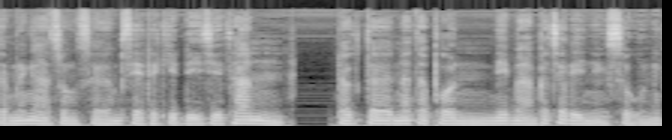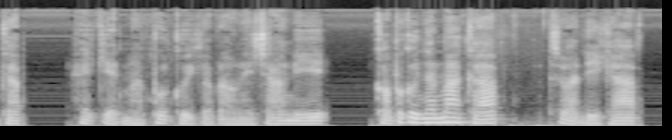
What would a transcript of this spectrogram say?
สำนักงานส่งเสริมเศรษฐกิจดิจิทัล ดรนัทพลนิมานพัชรินอย่างสูงนะครับ ให้เกียรติมาพูดคุยกับเราในเช้านี้ ขอบพระคุณท่านมากครับ สวัสดีครับ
